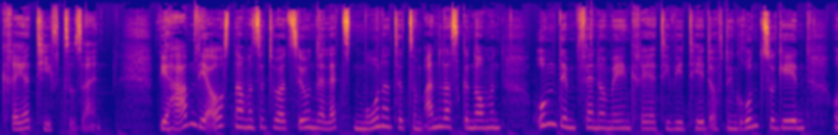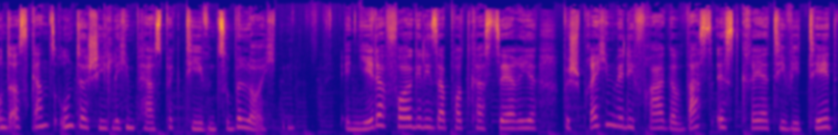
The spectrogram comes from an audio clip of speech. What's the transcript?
kreativ zu sein. Wir haben die Ausnahmesituation der letzten Monate zum Anlass genommen, um dem Phänomen Kreativität auf den Grund zu gehen und aus ganz unterschiedlichen Perspektiven zu beleuchten. In jeder Folge dieser Podcast-Serie besprechen wir die Frage, was ist Kreativität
